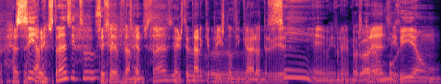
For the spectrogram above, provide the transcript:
Sim, há menos trânsito, Sim, percebes? Há menos trânsito. vamos tentar que é para isto não ficar outra vez. Sim, é, é? por exemplo, agora trânsito. morriam,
